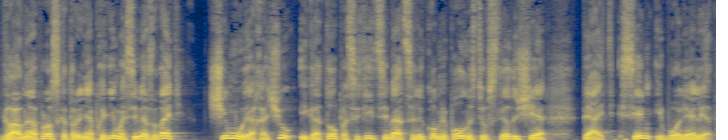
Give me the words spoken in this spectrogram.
Главный вопрос, который необходимо себе задать, чему я хочу и готов посвятить себя целиком и полностью в следующие 5, 7 и более лет.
